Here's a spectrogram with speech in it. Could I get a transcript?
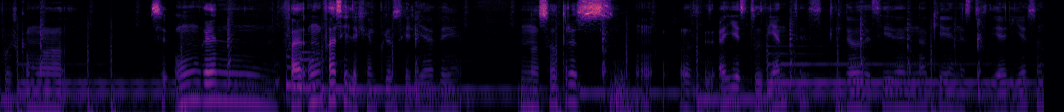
Pues como un gran un fácil ejemplo sería de nosotros hay estudiantes que luego deciden no quieren estudiar y eso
